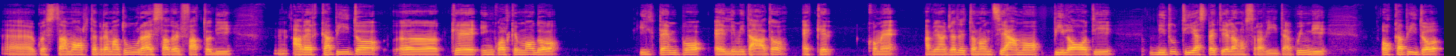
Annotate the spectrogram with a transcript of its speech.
eh, questa morte prematura, è stato il fatto di mh, mm, aver capito eh, che in qualche modo il tempo è limitato e che, come abbiamo già detto, non siamo piloti di tutti gli aspetti della nostra vita. Quindi ho capito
